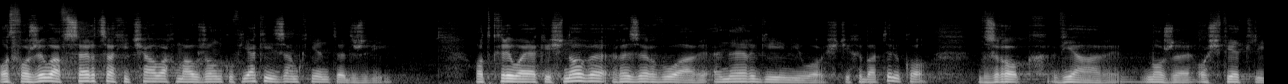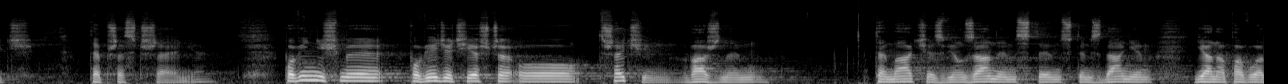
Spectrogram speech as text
otworzyła w sercach i ciałach małżonków jakieś zamknięte drzwi, odkryła jakieś nowe rezerwuary energii i miłości. Chyba tylko wzrok wiary może oświetlić te przestrzenie. Powinniśmy powiedzieć jeszcze o trzecim ważnym temacie związanym z tym, z tym zdaniem Jana Pawła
